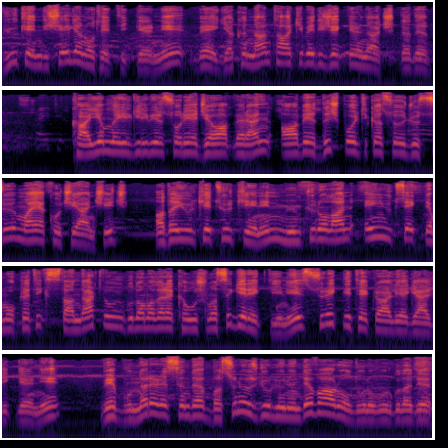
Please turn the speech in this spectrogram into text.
büyük endişeyle not ettiklerini ve yakından takip edeceklerini açıkladı. Kayyımla ilgili bir soruya cevap veren AB Dış Politika Sözcüsü Maya Koçiyançiç, aday ülke Türkiye'nin mümkün olan en yüksek demokratik standart ve uygulamalara kavuşması gerektiğini sürekli tekrarlaya geldiklerini ve bunlar arasında basın özgürlüğünün de var olduğunu vurguladı.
